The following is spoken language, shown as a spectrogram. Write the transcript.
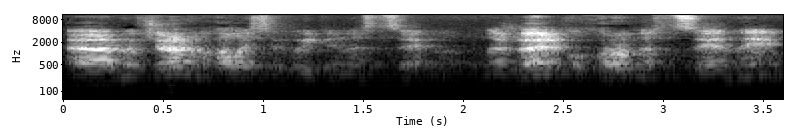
е, ми вчора намагалися вийти на сцену. На жаль, охорона сцени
